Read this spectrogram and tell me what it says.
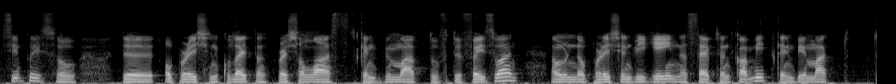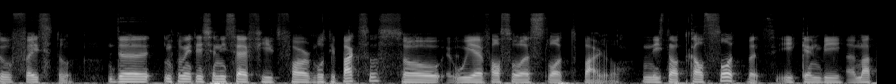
simply. So the operation collect and operation last can be mapped to the phase 1 and operation begin, accept and commit can be mapped to phase 2. The implementation itself is for multipaxos, so we have also a slot variable. And it's not called slot, but it can be a map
